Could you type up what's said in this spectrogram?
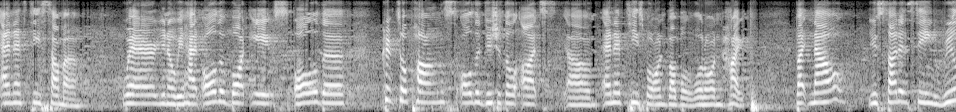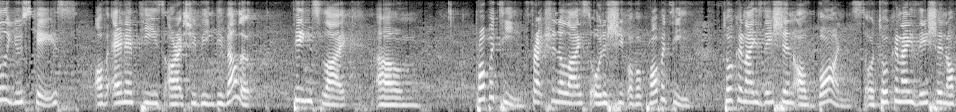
NFT summer where, you know, we had all the Bored Apes, all the crypto punks, all the digital arts, um, NFTs were on bubble, were on hype. But now you started seeing real use case of NFTs are actually being developed. Things like um, property, fractionalized ownership of a property, tokenization of bonds or tokenization of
